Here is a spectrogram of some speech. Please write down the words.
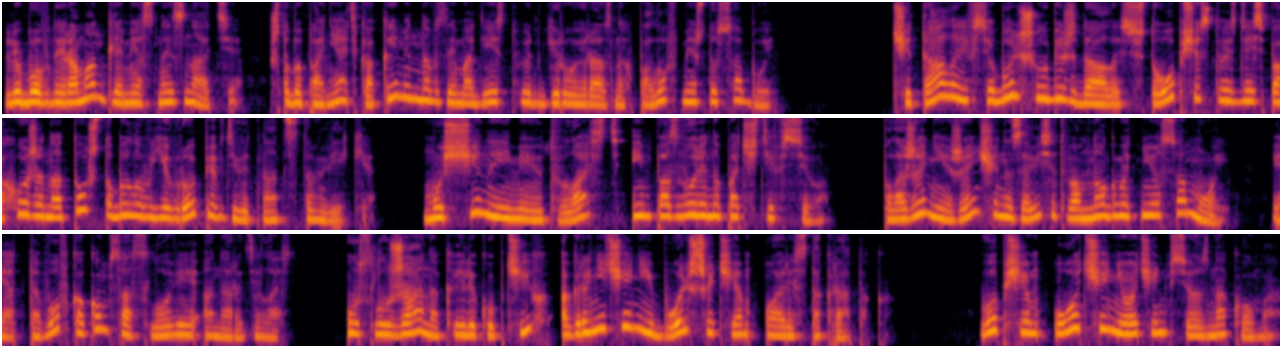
любовный роман для местной знати, чтобы понять, как именно взаимодействуют герои разных полов между собой. Читала и все больше убеждалась, что общество здесь похоже на то, что было в Европе в XIX веке. Мужчины имеют власть, им позволено почти все. Положение женщины зависит во многом от нее самой и от того, в каком сословии она родилась. У служанок или купчих ограничений больше, чем у аристократок. В общем, очень-очень все знакомо.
